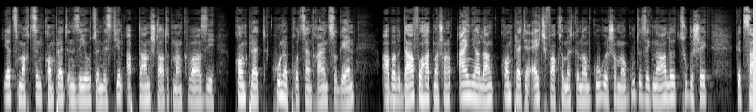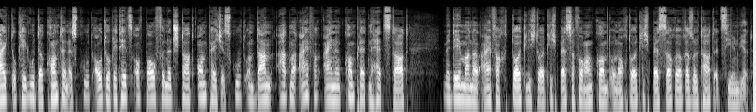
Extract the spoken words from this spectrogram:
jetzt macht Sinn, komplett in SEO zu investieren, ab dann startet man quasi komplett 100% reinzugehen aber davor hat man schon ein Jahr lang komplett den Age-Faktor mitgenommen, Google schon mal gute Signale zugeschickt, gezeigt, okay, gut, der Content ist gut, Autoritätsaufbau findet statt, On-Page ist gut und dann hat man einfach einen kompletten Headstart mit dem man dann einfach deutlich, deutlich besser vorankommt und auch deutlich bessere Resultate erzielen wird.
